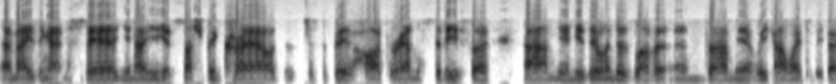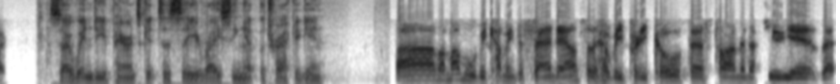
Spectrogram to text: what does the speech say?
amazing atmosphere. You know, you get such big crowds. It's just a bit hype around the city. So, um, yeah, New Zealanders love it, and um, yeah, we can't wait to be back. So, when do your parents get to see you racing at the track again? Uh, my mum will be coming to Sandown, so that'll be pretty cool. First time in a few years that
